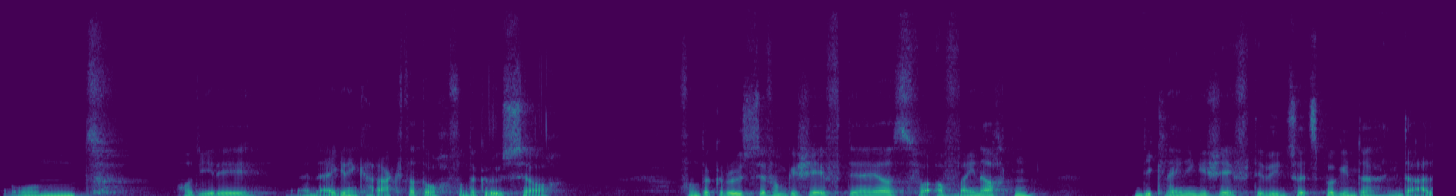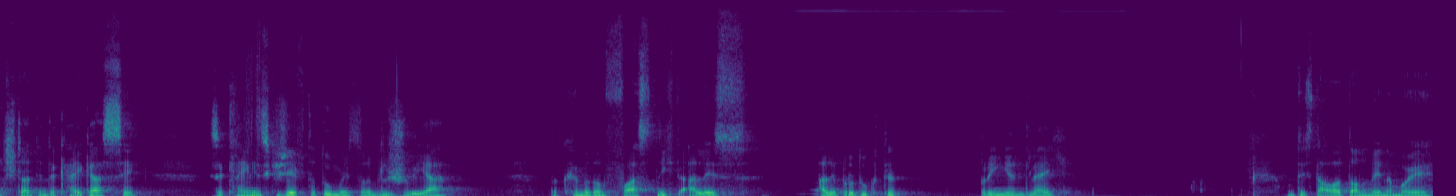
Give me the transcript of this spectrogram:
Und hat jede einen eigenen Charakter doch, von der Größe auch. Von der Größe vom Geschäft, ja, ja, auf Weihnachten in die kleinen Geschäfte wie in Salzburg in der, in der Altstadt, in der Kaigasse, ist ein kleines Geschäft, da tun wir uns dann ein bisschen schwer. Da können wir dann fast nicht alles, alle Produkte bringen gleich. Und das dauert dann, wenn einmal,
